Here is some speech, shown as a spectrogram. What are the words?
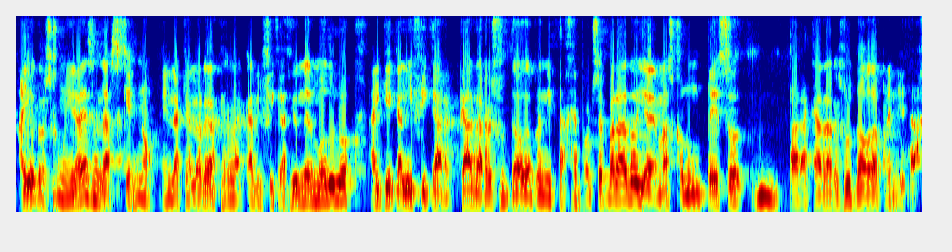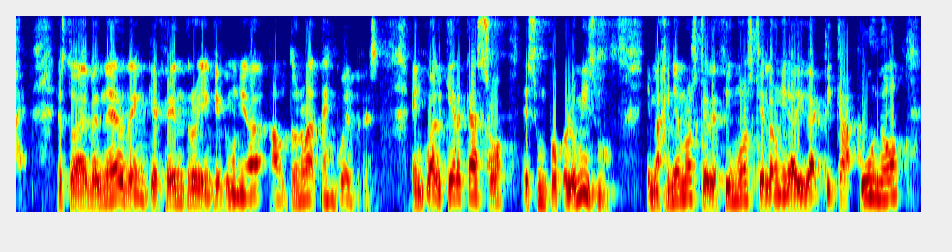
Hay otras comunidades en las que no, en las que a la hora de hacer la calificación del módulo hay que calificar cada resultado de aprendizaje por separado y además con un peso para cada resultado de aprendizaje. Esto va a depender de en qué centro y en qué comunidad autónoma te encuentres. En cualquier caso, es un poco lo mismo. Imaginemos que decimos que la unidad didáctica 1 not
